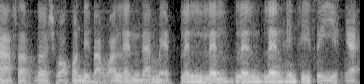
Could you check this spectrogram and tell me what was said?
มากสำหรับโดยเฉพาะคนที่แบบว่าเล่นดาเมจเล่นเล่นเล่นเล่นทีมซีซีอย่างเงี้ย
